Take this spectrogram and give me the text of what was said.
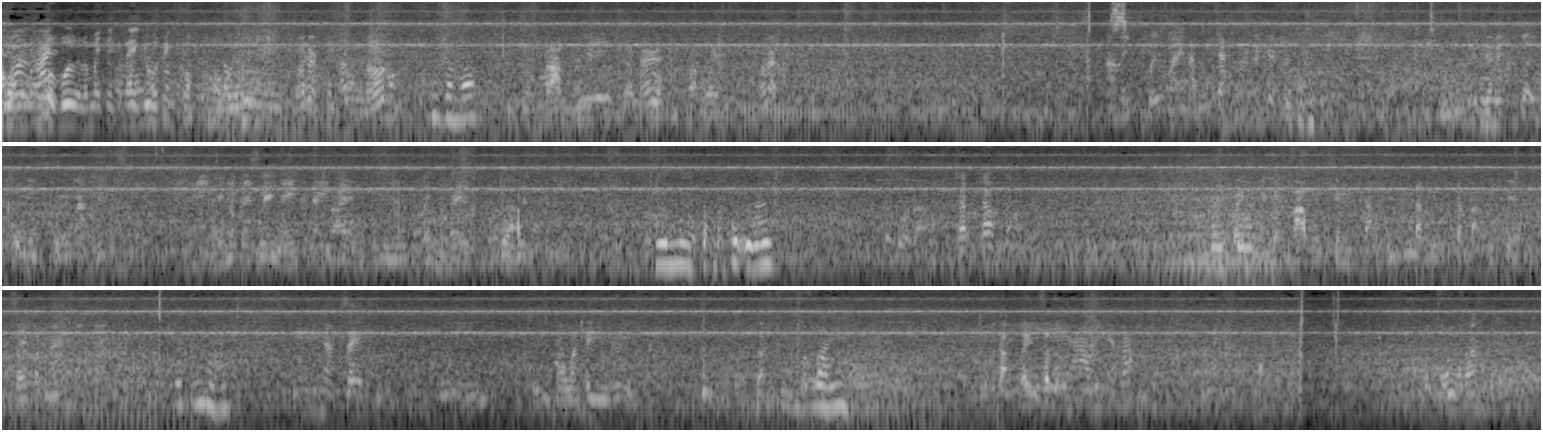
អូវើល្មិចតែក្ដីយូរតែគ្រប់អូវើអត់ណាដល់គឺសិនមកប្រាំណាអត់អុយអត់ណាអានេះភ្លើងម៉ែដាក់ចាស់ចេះទៅទៅអានេះនេះមកស្នេហ៍ហ្នឹងដាក់ដែរគុំទៅទៅជឿមើលទឹកដាក់គុកឡើងចាប់ចាប់ទៅទៅ 3.170 saya pernah nhạc xe cũng hoa quan tim nữa đoạn thu bảy chụp thẳng đây sao được một mũ đó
